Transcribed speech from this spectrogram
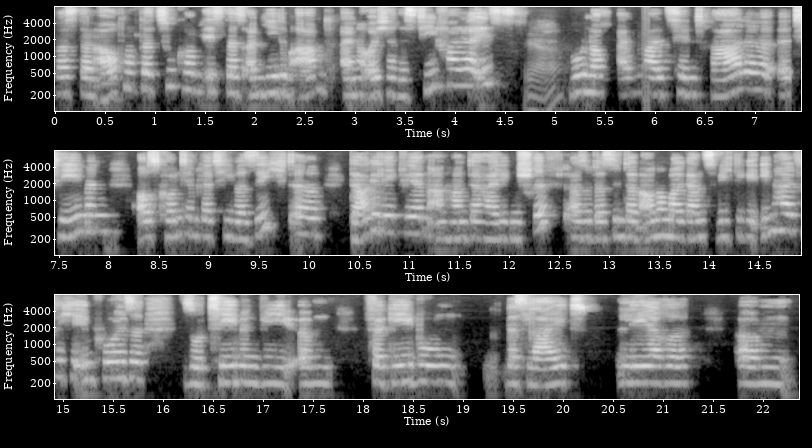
was dann auch noch dazu kommt, ist, dass an jedem Abend eine Eucharistiefeier ist, ja. wo noch einmal zentrale äh, Themen aus kontemplativer Sicht äh, dargelegt werden anhand der Heiligen Schrift. Also das sind dann auch nochmal ganz wichtige inhaltliche Impulse, so Themen wie ähm, Vergebung, das Leid, Lehre, ähm,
